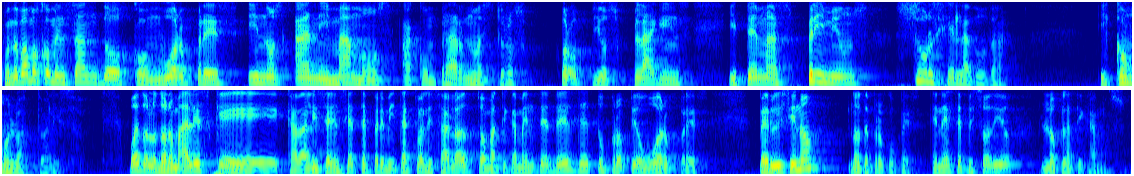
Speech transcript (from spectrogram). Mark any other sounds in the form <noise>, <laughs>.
Cuando vamos comenzando con WordPress y nos animamos a comprar nuestros propios plugins y temas premiums, surge la duda. ¿Y cómo lo actualizo? Bueno, lo normal es que cada licencia te permita actualizarlo automáticamente desde tu propio WordPress. Pero ¿y si no? No te preocupes. En este episodio lo platicamos.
